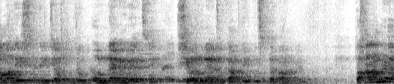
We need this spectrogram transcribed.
আমাদের সাথে যতটুকু অন্যায় হয়েছে সেই অন্যায়টুকু আপনি বুঝতে পারবেন। তো আমরা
